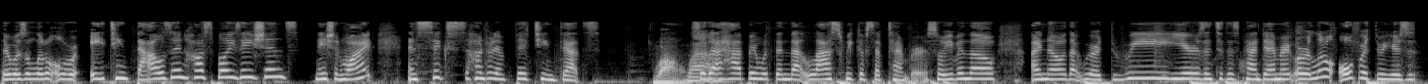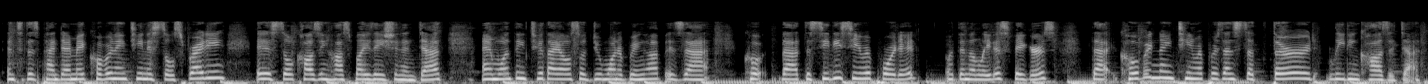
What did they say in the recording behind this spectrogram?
there was a little over 18,000 hospitalizations nationwide and 615 deaths. Wow. Wow. So that happened within that last week of September. So even though I know that we are three years into this pandemic, or a little over three years into this pandemic, COVID-19 is still spreading. It is still causing hospitalization and death. And one thing too that I also do want to bring up is that co- that the CDC reported within the latest figures that COVID-19 represents the third leading cause of death.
